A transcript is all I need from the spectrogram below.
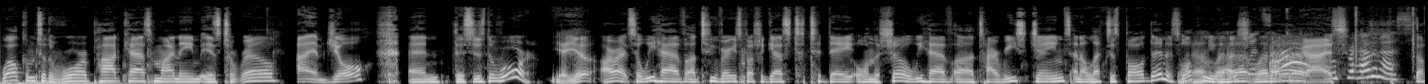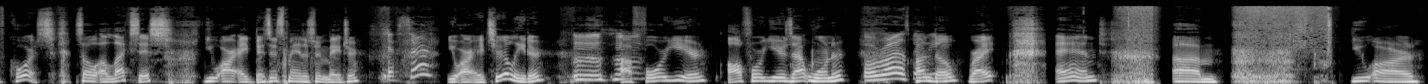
Welcome to the Roar podcast. My name is Terell, I am Joel. and this is the Roar. Yeah, yeah. All right, so we have uh, two very special guests today on the show. We have uh, Tyrese James and Alexis Paul Dennis. Welcome, up, you what guys. up? What up? up? guys? Thanks for having us. Of course. So, Alexis, you are a business management major. Yes, sir. You are a cheerleader, Mm-hmm. a four year, all four years at Warner, Go Royals, baby. Hundo, right? And um, you are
